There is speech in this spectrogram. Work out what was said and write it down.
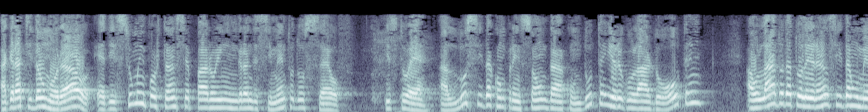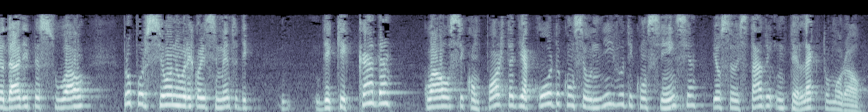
A gratidão moral é de suma importância para o engrandecimento do self, isto é, a lúcida compreensão da conduta irregular do outrem ao lado da tolerância e da humildade pessoal, proporciona o reconhecimento de, de que cada qual se comporta de acordo com seu nível de consciência e o seu estado intelecto-moral.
